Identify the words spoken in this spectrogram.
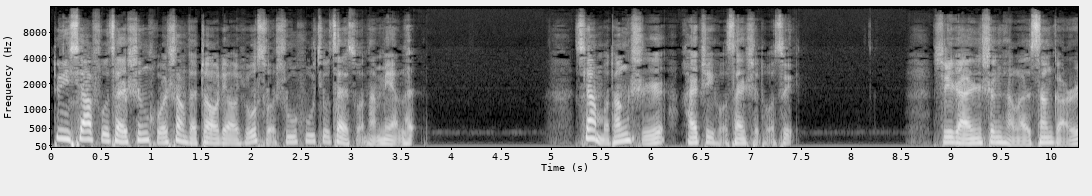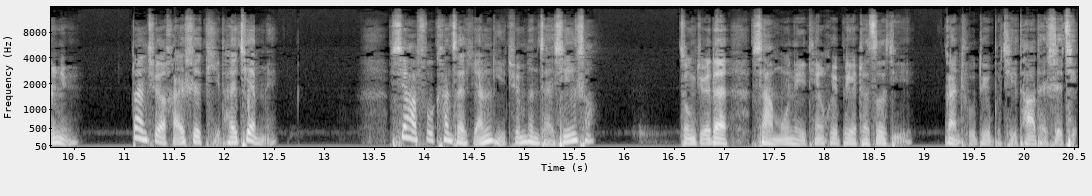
对夏父在生活上的照料有所疏忽就在所难免了。夏母当时还只有三十多岁，虽然生养了三个儿女，但却还是体态健美。夏父看在眼里，却闷在心上。总觉得夏母哪天会背着自己干出对不起他的事情。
